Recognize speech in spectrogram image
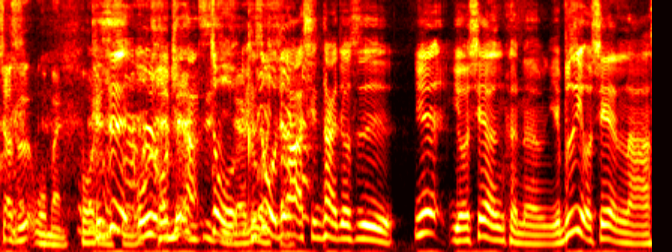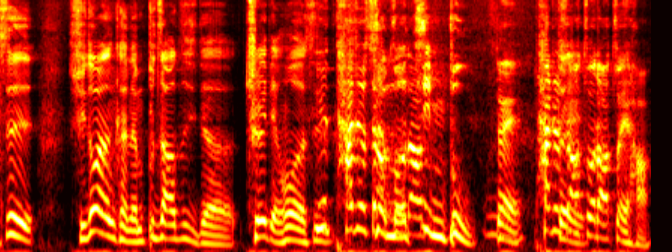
就是我们。可是我我觉得，可是我觉得他的心态就是因为有些人可能也不是有些人啦，是许多人可能不知道自己的缺点，或者是他就是怎么进步，对他就是要做到最好，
